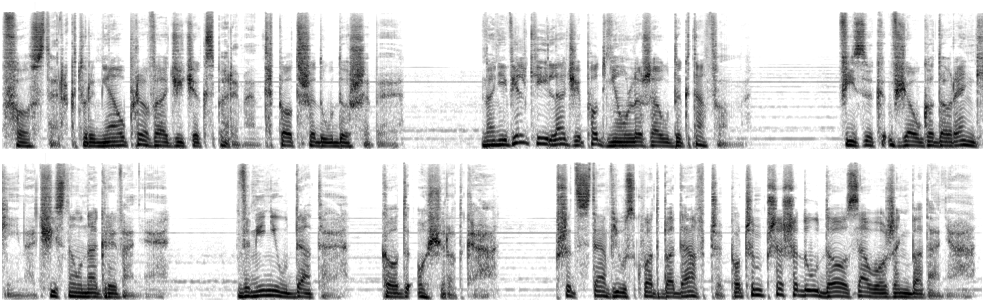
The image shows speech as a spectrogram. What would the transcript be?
Foster, który miał prowadzić eksperyment, podszedł do szyby. Na niewielkiej ladzie pod nią leżał dyktafon. Fizyk wziął go do ręki i nacisnął nagrywanie. Wymienił datę, kod ośrodka. Przedstawił skład badawczy, po czym przeszedł do założeń badania.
